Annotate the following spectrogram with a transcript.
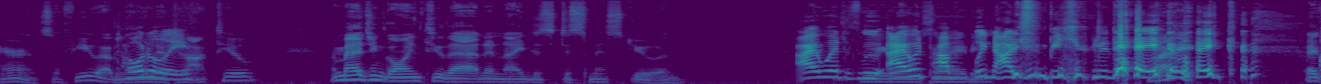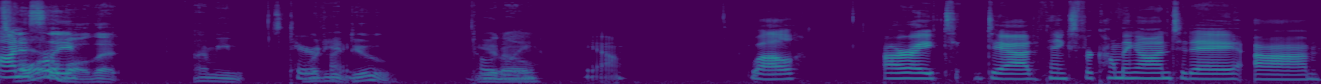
parents. If you have no one Totally. to talk to, imagine going through that and I just dismissed you and I would lo- I would probably not even be here today. Right. like it's Honestly. horrible that I mean, it's terrifying. what do you do? Totally. You know? Yeah. Well, all right, Dad. Thanks for coming on today. Um,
